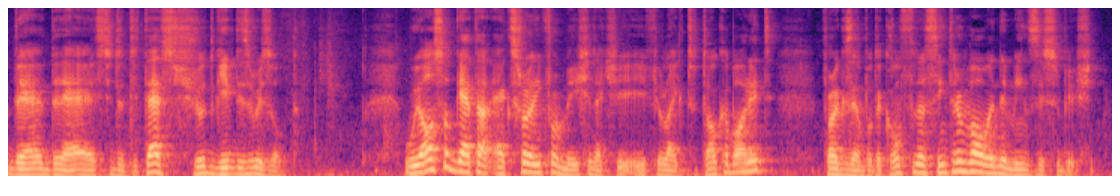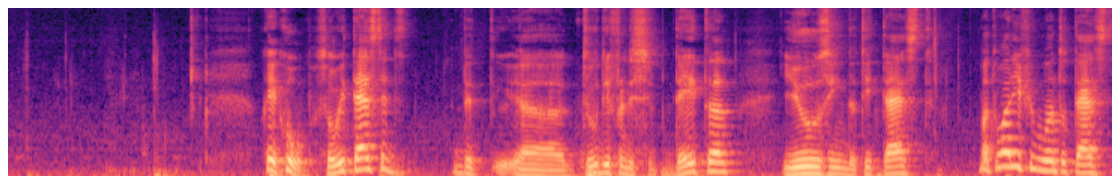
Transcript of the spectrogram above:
the, the student test should give this result. We also get uh, extra information you, if you like to talk about it. For example, the confidence interval and the means distribution. Okay, cool. So we tested the uh, two different data using the t-test. But what if you want to test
